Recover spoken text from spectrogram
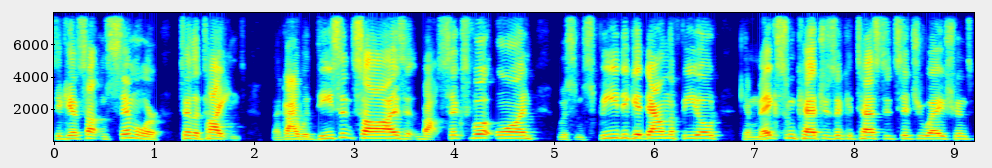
to give something similar to the Titans. A guy with decent size, about six foot one, with some speed to get down the field, can make some catches in contested situations.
